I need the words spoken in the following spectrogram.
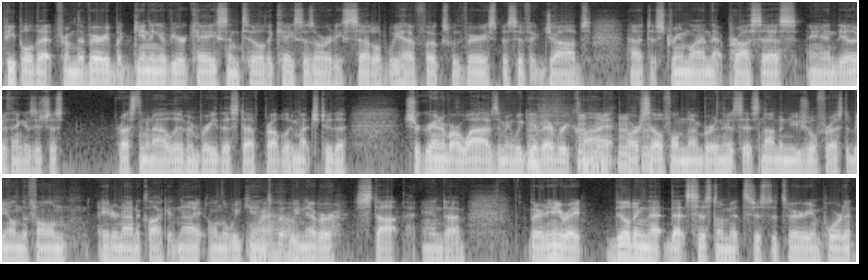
people that from the very beginning of your case until the case is already settled, we have folks with very specific jobs uh, to streamline that process. And the other thing is, it's just Rustin and I live and breathe this stuff probably much to the chagrin of our wives. I mean, we give every client our cell phone number, and it's, it's not unusual for us to be on the phone eight or nine o'clock at night on the weekends, wow. but we never stop. And uh, but at any rate, building that that system, it's just it's very important.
